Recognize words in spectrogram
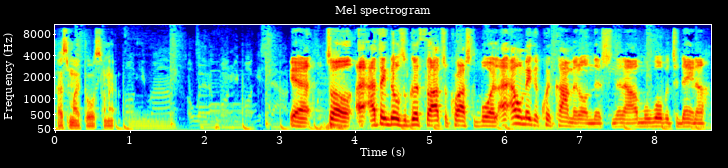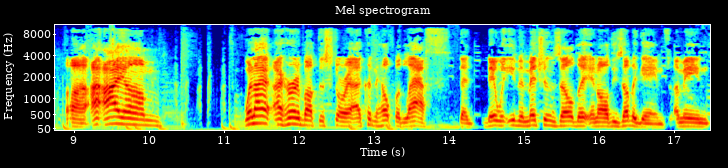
that's my thoughts on it. Yeah, so I, I, think those are good thoughts across the board. I, I, will make a quick comment on this, and then I'll move over to Dana. Uh, I, I, um, when I, I heard about this story, I couldn't help but laugh that they would even mention Zelda and all these other games. I mean,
